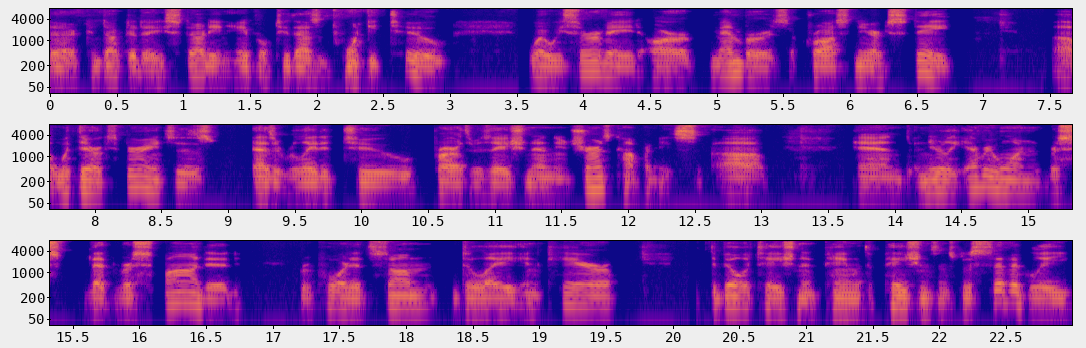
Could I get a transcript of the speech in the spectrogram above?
uh, conducted a study in April 2022 where we surveyed our members across New York State uh, with their experiences as it related to prior authorization and the insurance companies. Uh, and nearly everyone res- that responded reported some delay in care, debilitation, and pain with the patients. And specifically,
